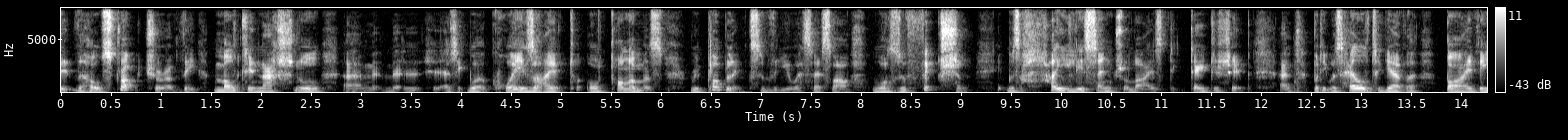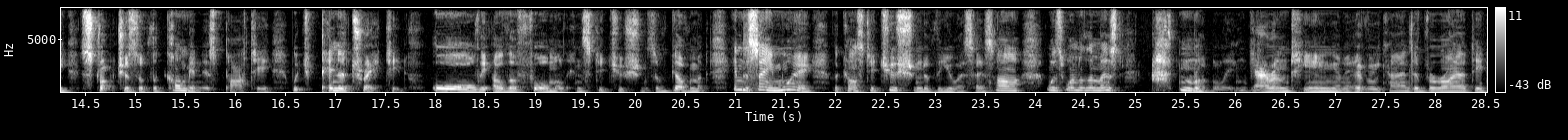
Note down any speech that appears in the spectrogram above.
the, the whole structure of the multinational, um, as it were, quasi-autonomous republics of the USSR was a fiction. It was a highly centralized dictatorship, uh, but it was held together by the structures of the Communist Party, which penetrated all the other formal institutions of government. In the same way, the constitution of the USSR was one of the most admirable in guaranteeing you know, every kind of variety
